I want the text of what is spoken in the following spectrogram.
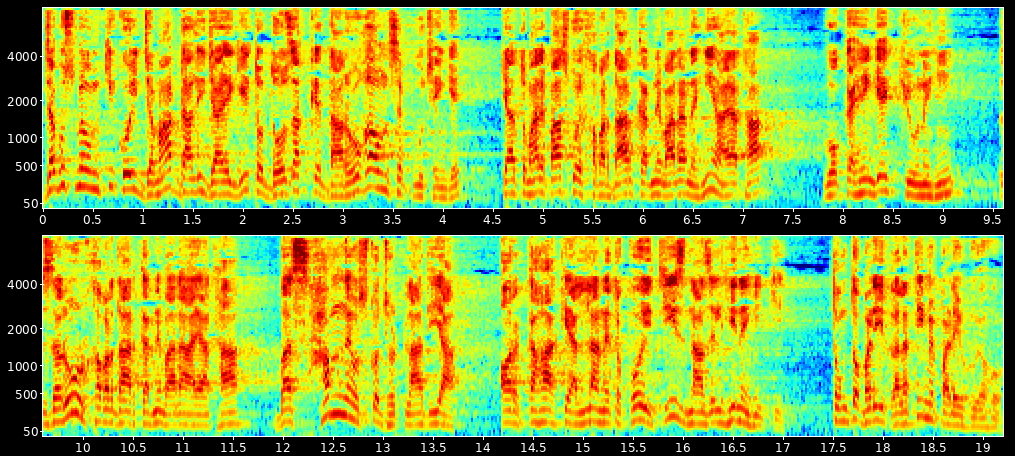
जब उसमें उनकी कोई जमात डाली जाएगी तो दोजक के दारोगा उनसे पूछेंगे, क्या तुम्हारे पास कोई खबरदार करने वाला नहीं आया था? वो कहेंगे, क्यों नहीं? ज़रूर खबरदार करने वाला आया था। बस हमने उसको झुटला दिया और कहा कि अल्लाह ने तो कोई चीज़ नाजिल ही नहीं की। तुम तो बड़ी गलती में पड़े हुए हो।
